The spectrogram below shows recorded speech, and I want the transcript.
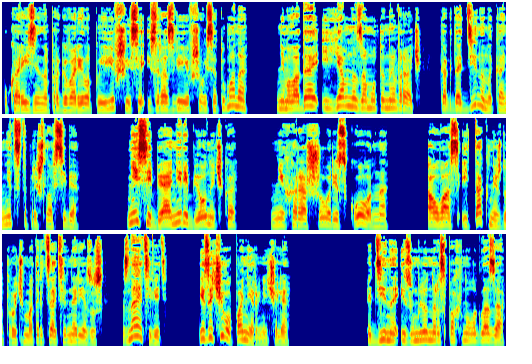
Укоризненно проговорила появившаяся из развеявшегося тумана немолодая и явно замотанная врач, когда Дина наконец-то пришла в себя. «Ни себя, ни ребеночка. Нехорошо, рискованно. А у вас и так, между прочим, отрицательный резус. Знаете ведь, из-за чего понервничали?» Дина изумленно распахнула глаза.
